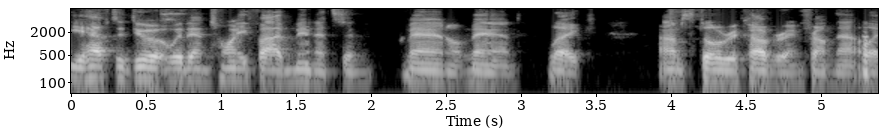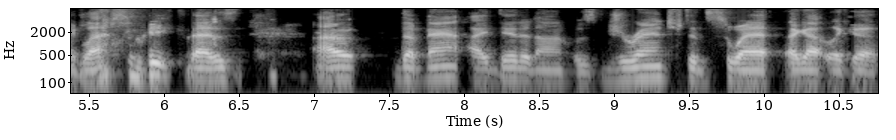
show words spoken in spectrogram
you have to do it within 25 minutes, and man, oh man, like I'm still recovering from that. Like last week, that is, I the mat I did it on was drenched in sweat. I got like a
